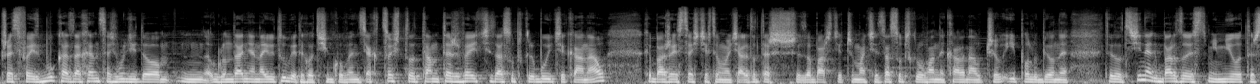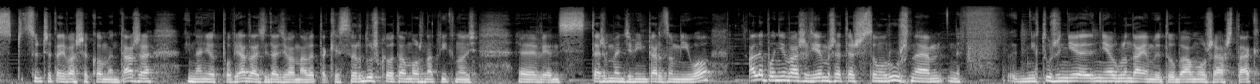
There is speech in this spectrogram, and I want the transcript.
przez Facebooka zachęcać ludzi do mm, oglądania na YouTubie tych odcinków, więc jak coś, to tam też wejdźcie, zasubskrybujcie kanał, chyba, że jesteście w tym momencie, ale to też zobaczcie, czy macie zasubskrybowany kanał, czy i polubiony ten odcinek. Bardzo jest mi miło też czytać wasze komentarze i na nie odpowiadać, dać wam nawet takie serduszko, tam można kliknąć, e, więc też będzie mi bardzo miło, ale ponieważ wiem, że też są różne, niektórzy nie, nie oglądają YouTube'a, może aż tak,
